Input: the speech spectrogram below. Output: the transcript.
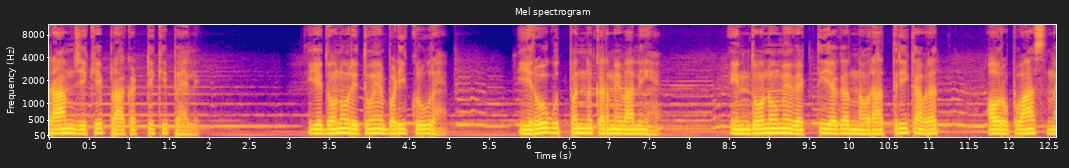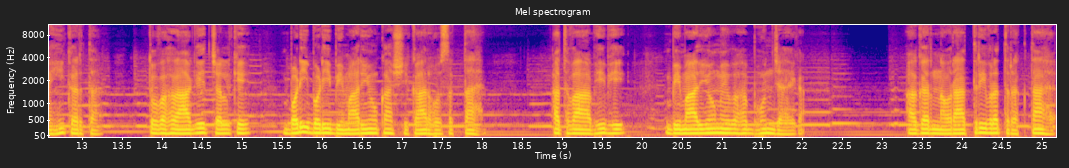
राम जी के प्राकट्य के पहले। ये दोनों ऋतुएँ बड़ी क्रूर हैं। ये रोग उत्पन्न करने वाली हैं। इन दोनों में व्यक्ति अगर नवरात्रि का व्रत और उपवास नहीं करता तो वह आगे चल के बड़ी बड़ी बीमारियों का शिकार हो सकता है, अथवा अभी भी बीमारियों में वह भून जाएगा। अगर नवरात्रि व्रत रखता है,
